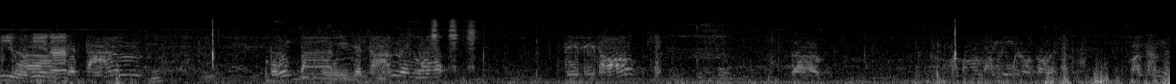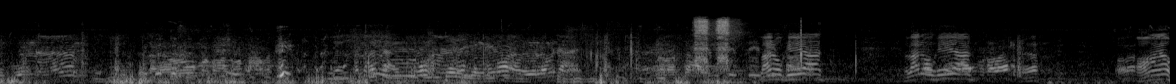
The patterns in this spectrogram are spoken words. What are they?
ที่อยู่ที่นะ ร้านโอเคอะอ๋อเอา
